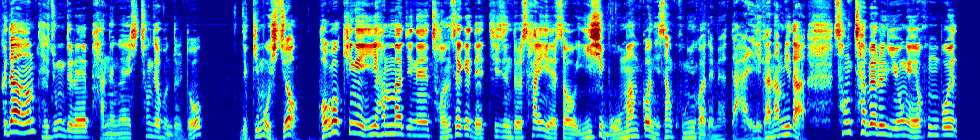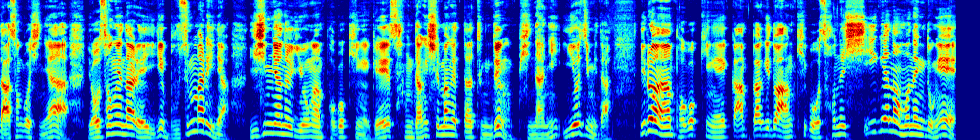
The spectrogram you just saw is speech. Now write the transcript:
그 다음 대중들의 반응은 시청자분들도 느낌 오시죠? 버거킹의 이 한마디는 전 세계 네티즌들 사이에서 25만 건 이상 공유가 되며 난리가 납니다. 성차별을 이용해 홍보에 나선 것이냐, 여성의 날에 이게 무슨 말이냐, 20년을 이용한 버거킹에게 상당히 실망했다 등등 비난이 이어집니다. 이러한 버거킹의 깜빡이도 안 켜고 선을 시게 넘은 행동에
